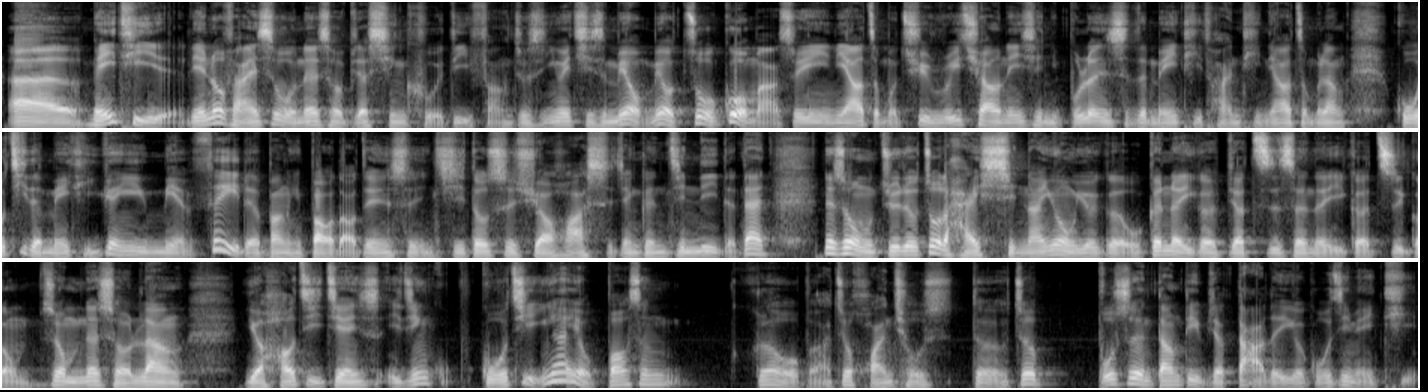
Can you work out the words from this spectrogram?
呃，媒体联络反而是我那时候比较辛苦的地方，就是因为其实没有没有做过嘛，所以你要怎么去 reach out 那些你不认识的媒体团体，你要怎么让国际的媒体愿意免费的帮你报道这件事情，其实都是需要花时间跟精力的。但那时候我们觉得做的还行啊，因为我有一个我跟了一个比较资深的一个志工，所以我们那时候让有好几间已经国际应该有包生。Globe 吧，就环球的，这波士顿当地比较大的一个国际媒体，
